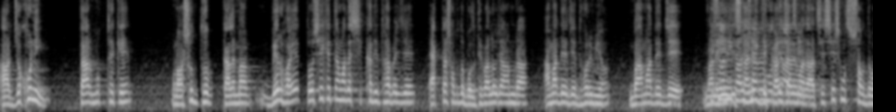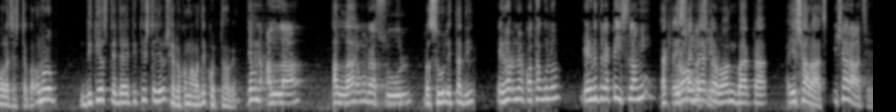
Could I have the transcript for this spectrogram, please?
আর যখনই তার মুখ থেকে কোনো অশুদ্ধ কালেমা বের হয় তো সেই ক্ষেত্রে আমাদের শিক্ষা দিতে হবে যে একটা শব্দ বলতে পারলেও যে আমরা আমাদের যে ধর্মীয় বা আমাদের যে মানে ইসলামী ইসলামিক যে কালচারের মধ্যে আছে। সেই সমস্ত শব্দ বলার চেষ্টা কর। অনুরূপ দ্বিতীয় স্টেজে তৃতীয় স্টেজেও সেরকম আমাদের করতে হবে। যেমন আল্লাহ আল্লাহ যেমন রাসুল রসুল ইত্যাদি। এই ধরনের কথাগুলো এর ভিতরে একটা ইসলামী একটা ইসলামী একটা রং বা একটা ইশারা আছে। ইশারা আছে।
